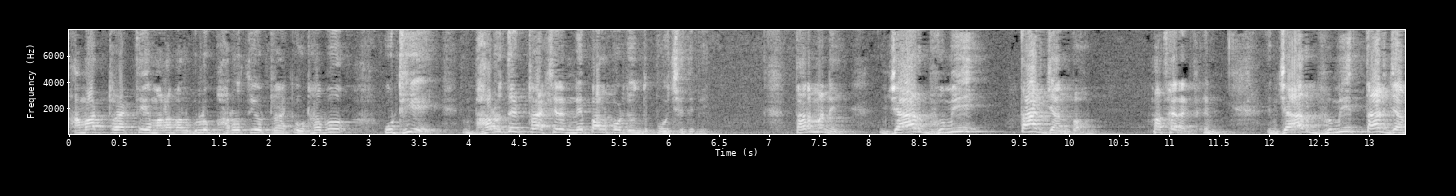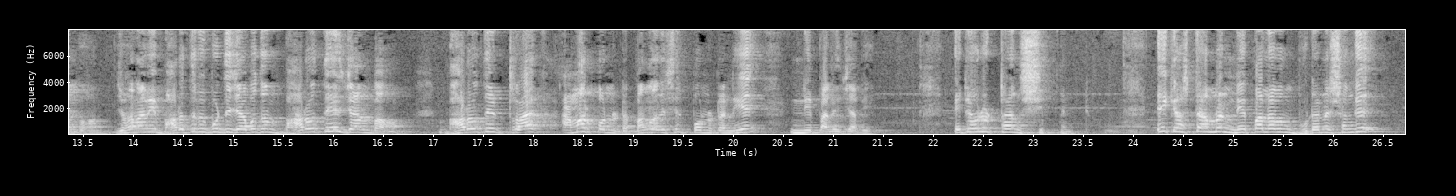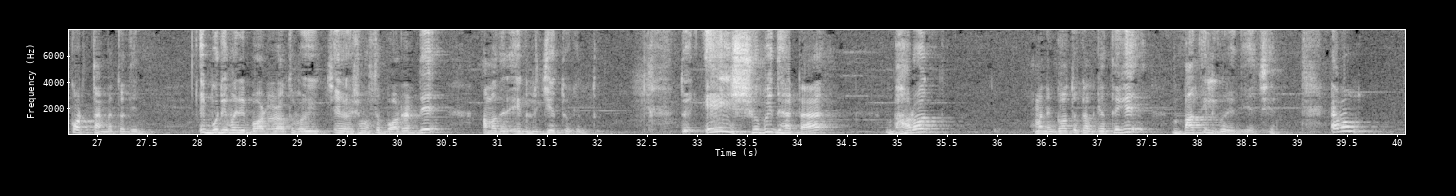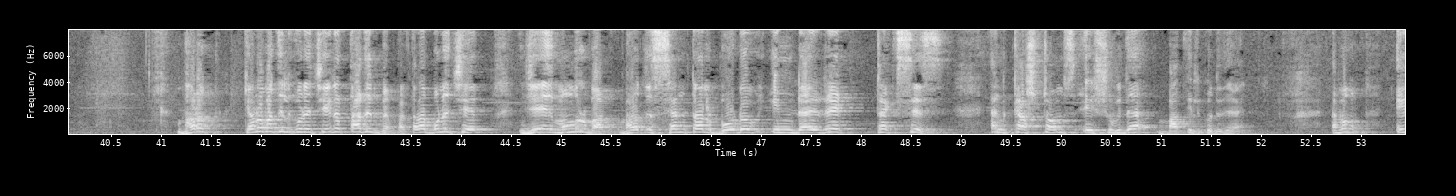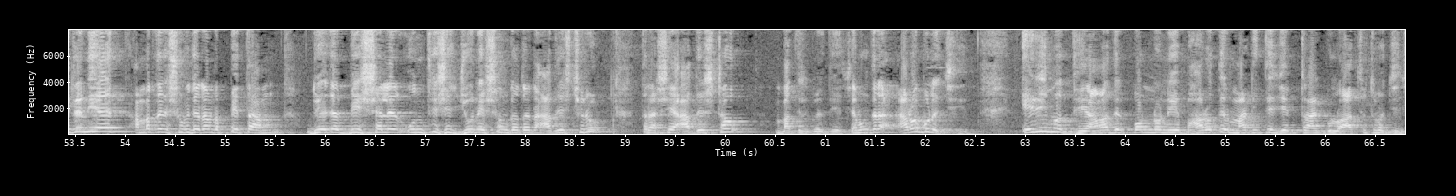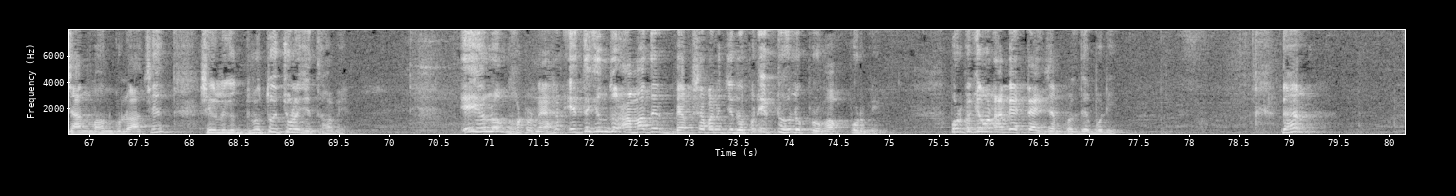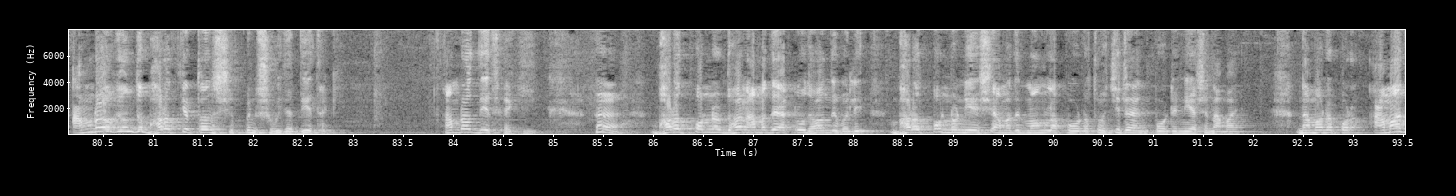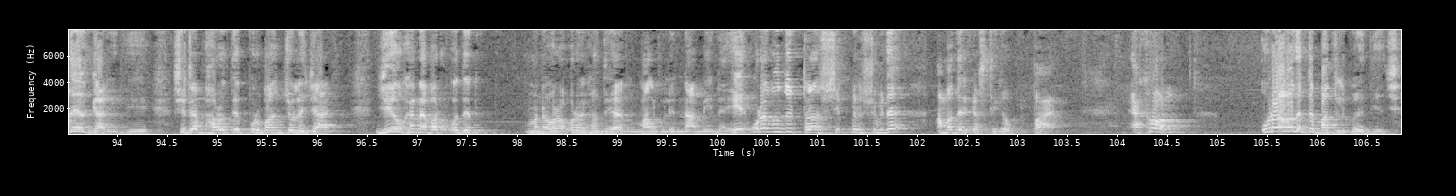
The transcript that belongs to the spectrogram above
আমার ট্রাক থেকে মালামালগুলো ভারতীয় ট্রাকে উঠাবো, উঠিয়ে ভারতের ট্রাক সেটা নেপাল পর্যন্ত পৌঁছে দেবে। তার মানে যার ভূমি তার যানবাহন। মাথায় রাখবেন, যার ভূমি তার যানবাহন। যখন আমি ভারতের উপর দিয়ে যাব, তখন ভারতের যানবাহন, ভারতের ট্রাক আমার পণ্যটা, বাংলাদেশের পণ্যটা নিয়ে নেপালে যাবে। এটা হলো ট্রান্সশিপমেন্ট। এই কাজটা আমরা নেপাল এবং ভুটানের সঙ্গে করতাম এতদিন। এই বুড়িমারি বর্ডার অথবা ওই সমস্ত বর্ডার দিয়ে আমাদের এগুলি যেত কিন্তু। তো এই সুবিধাটা ভারত মানে গতকালকে থেকে বাতিল করে দিয়েছে। এবং ভারত কেন বাতিল করেছে এটা তাদের ব্যাপার। তারা বলেছে যে মঙ্গলবার ভারতের central board of indirect taxes and customs এই সুবিধা বাতিল করে দেয়। এবং এটা নিয়ে আমাদের সুবিধাটা আমরা পেতাম। দু হাজার বিশ সালের উনত্রিশে জুন এর সঙ্গে একটা আদেশ ছিল। তারা সেই আদেশটাও বাতিল করে দিয়েছে এবং তারা আরও বলেছে, এরই মধ্যে আমাদের পণ্য নিয়ে ভারতের মাটিতে যে ট্রাকগুলো আছে অথবা যে যানবাহনগুলো আছে সেগুলোকে দ্রুত চলে যেতে হবে। এই হলো ঘটনা। এখন এতে কিন্তু আমাদের ব্যবসা বাণিজ্যের উপর একটু হলেও প্রভাব পড়বে। পড়বে কেমন? আমি একটা এক্সাম্পল দিয়ে বলি। দেখেন, আমরাও কিন্তু ভারতকে ট্রান্সশিপমেন্ট সুবিধা দিয়ে থাকি। আমরাও দিয়ে থাকি। হ্যাঁ ভারত পণ্যের ধরেন আমাদের একটা উদাহরণ দিয়ে বলি, ভারত পণ্য নিয়ে এসে আমাদের মংলা পোর্ট অথবা চিটাং পোর্টে নিয়ে এসে নামায়। নামানোর পর আমাদের গাড়ি দিয়ে সেটা ভারতের পূর্বাঞ্চলে যায়, যে ওখানে আবার ওদের মানে ওরা ওরা এখান থেকে মালগুলি নামিয়ে নেয়। এ, ওরা কিন্তু ট্রান্সশিপমেন্ট সুবিধা আমাদের কাছ থেকে পায়। এখন ওরা আমাদেরটা বাতিল করে দিয়েছে।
